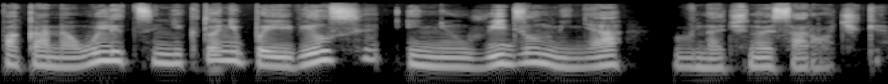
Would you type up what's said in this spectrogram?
пока на улице никто не появился и не увидел меня в ночной сорочке.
